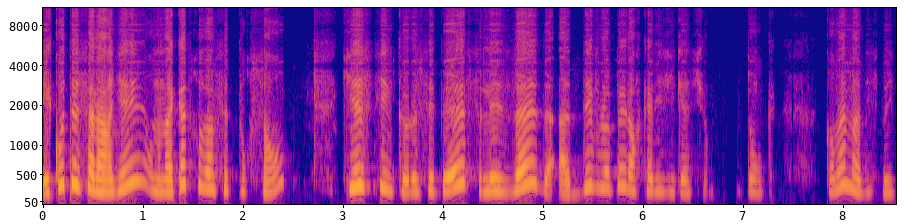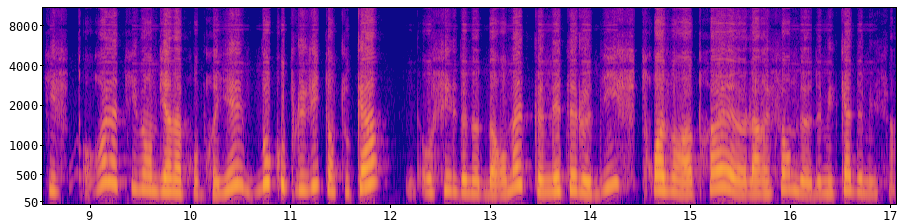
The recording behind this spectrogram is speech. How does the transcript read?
Et côté salariés, on en a 87% qui estiment que le CPF les aide à développer leur qualification. Donc, quand même un dispositif relativement bien approprié, beaucoup plus vite en tout cas au fil de notre baromètre que n'était le DIF trois ans après euh, la réforme de 2004-2005.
